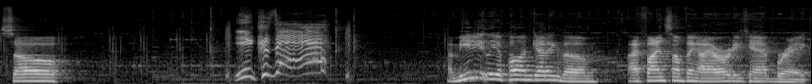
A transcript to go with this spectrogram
So, 行くぜ immediately upon getting them, I find something I already can't break.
